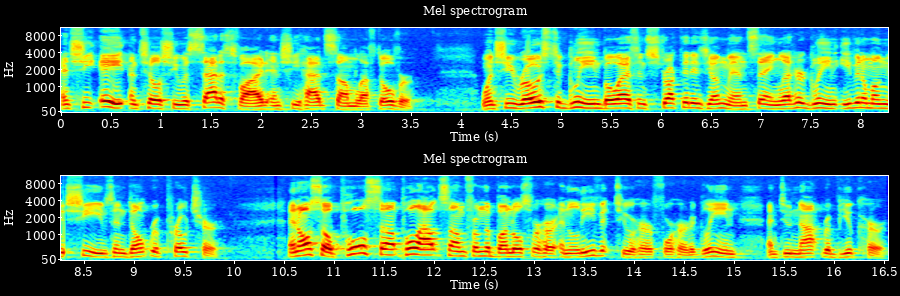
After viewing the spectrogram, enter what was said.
And she ate until she was satisfied, and she had some left over. When she rose to glean, Boaz instructed his young men, saying, Let her glean even among sheaves, and don't reproach her. And also pull, some, pull out some from the bundles for her, and leave it to her for her to glean, and do not rebuke her.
